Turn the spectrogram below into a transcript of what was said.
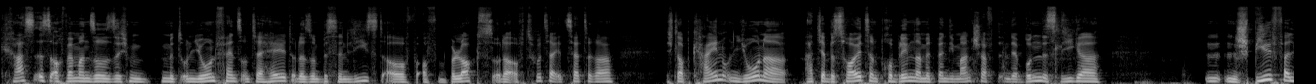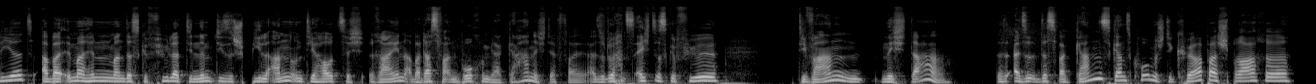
krass ist, auch wenn man so sich mit Union-Fans unterhält oder so ein bisschen liest auf, auf Blogs oder auf Twitter etc. Ich glaube, kein Unioner hat ja bis heute ein Problem damit, wenn die Mannschaft in der Bundesliga ein ein Spiel verliert, aber immerhin man das Gefühl hat, die nimmt dieses Spiel an und die haut sich rein. Aber das war in Bochum ja gar nicht der Fall. Also du hattest echt das Gefühl, die waren nicht da. Das, also das war ganz, ganz komisch. Die Körpersprache,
